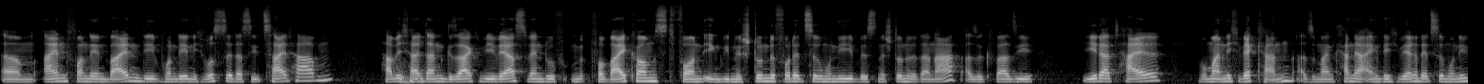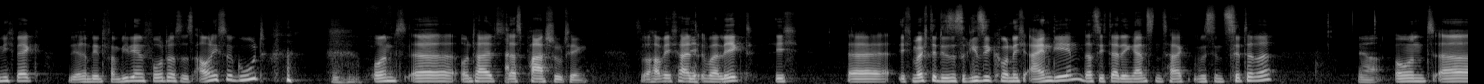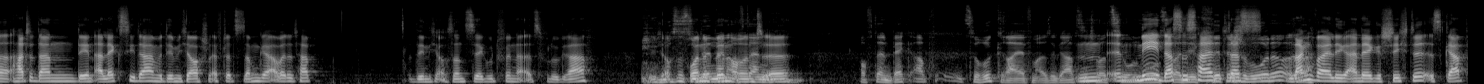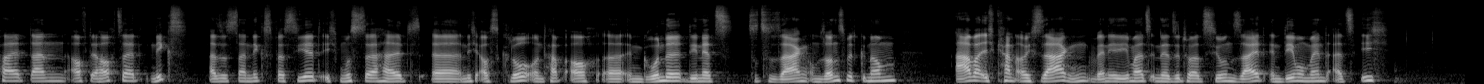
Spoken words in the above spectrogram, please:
ähm, einen von den beiden, die, von denen ich wusste, dass sie Zeit haben, habe ich halt dann gesagt, wie wär's, wenn du vorbeikommst von irgendwie eine Stunde vor der Zeremonie bis eine Stunde danach. Also quasi jeder Teil, wo man nicht weg kann. Also man kann ja eigentlich während der Zeremonie nicht weg, während den Familienfotos ist auch nicht so gut. und, äh, und halt das Paar-Shooting. So habe ich halt Ja. überlegt, ich, äh, ich möchte dieses Risiko nicht eingehen, dass ich da den ganzen Tag ein bisschen zittere. Ja. Und äh, hatte dann den Alexi da, mit dem ich auch schon öfter zusammengearbeitet habe, den ich auch sonst sehr gut finde als Fotograf, den ich auch Freunde bin. auf, Und, dein, äh, auf dein Backup zurückgreifen? Also gab es N- Situationen, äh, nee, wo es das bei ist halt das wurde? Langweilige an der Geschichte. Es gab halt dann auf der Hochzeit nichts. Also ist dann nichts passiert. Ich musste halt äh, nicht aufs Klo und habe auch äh, im Grunde den jetzt sozusagen umsonst mitgenommen. Aber ich kann euch sagen, wenn ihr jemals in der Situation seid, in dem Moment, als ich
